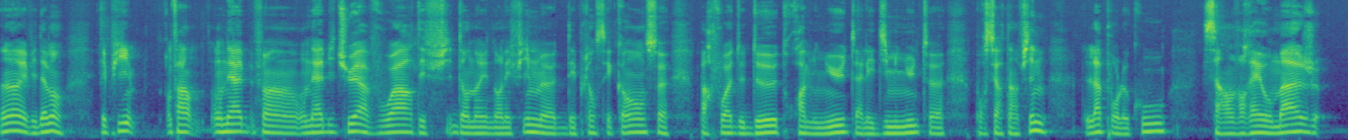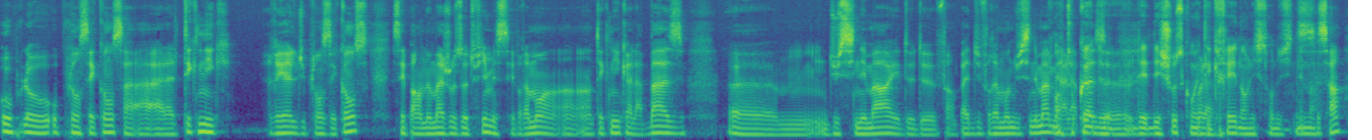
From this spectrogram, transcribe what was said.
Non, évidemment. Et puis, enfin, on est, enfin, on est habitué à voir des dans, les- dans les films des plans séquences, parfois de 2, 3 minutes, allez, 10 minutes pour certains films. Là, pour le coup, c'est un vrai hommage au, pla- au plan séquence, à, à la technique réelle du plan séquence. C'est pas un hommage aux autres films, mais c'est vraiment un, un technique à la base euh, du cinéma et de, enfin, pas du, vraiment du cinéma, mais en à tout la cas base de- des, des choses qui ont Voilà. été créées dans l'histoire du cinéma C'est ça.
